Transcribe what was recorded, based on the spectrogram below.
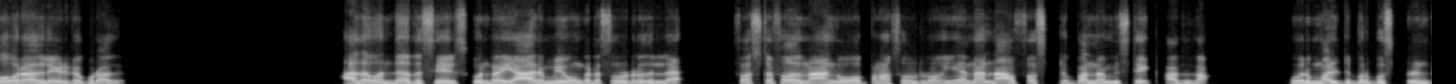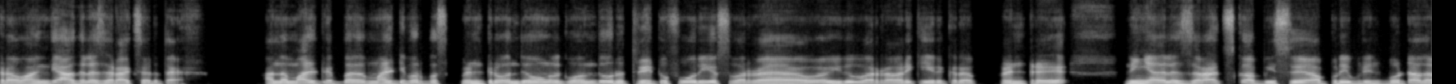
ஓவராக அதில் எடுக்கக்கூடாது. அதை வந்து அதை சேல்ஸ் பண்ணுற யாருமே உங்கள்கிட்ட சொல்கிறது இல்லை ஃபர்ஸ்ட் ஆஃப் ஆல் நாங்கள் ஓப்பனாக சொல்கிறோம் ஏன்னா நான் ஃபஸ்ட்டு பண்ண மிஸ்டேக் அதுதான். ஒரு மல்டிபர்பஸ் பிரிண்டரை வாங்கி அதில் ஜெராக்ஸ் எடுத்தேன். அந்த மல்டிப மல்டிபர்பஸ் பிரிண்டர் வந்து உங்களுக்கு வந்து ஒரு த்ரீ டு ஃபோர் இயர்ஸ் வர்ற இது வர்ற வரைக்கும் இருக்கிற பிரிண்ட்ரு நீங்கள் அதில் ஜெராக்ஸ் காப்பீஸு அப்படி இப்படின்னு போட்டு அதை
